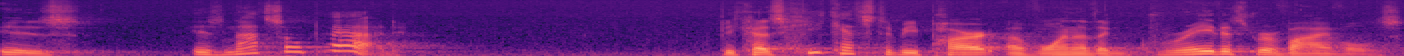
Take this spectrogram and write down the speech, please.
is, is not so bad because he gets to be part of one of the greatest revivals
